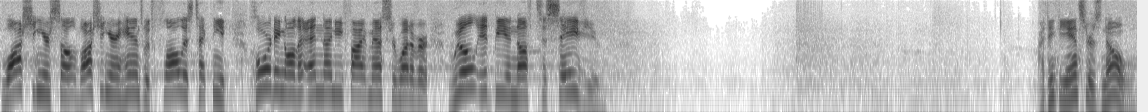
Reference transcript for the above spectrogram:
washing yourself, washing your hands with flawless technique, hoarding all the N95 masks or whatever, will it be enough to save you? I think the answer is no.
